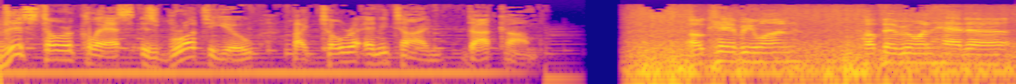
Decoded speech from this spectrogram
This Torah class is brought to you by TorahAnytime.com. Okay, everyone. Hope everyone had a,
